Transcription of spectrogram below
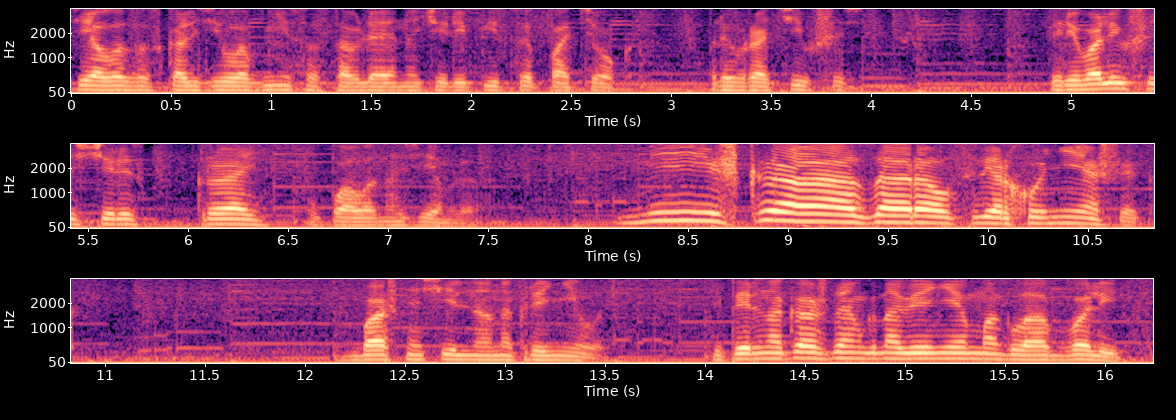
Тело заскользило вниз, оставляя на черепице потек, превратившись... Перевалившись через край, упало на землю. «Мишка!» — заорал сверху Нешик. Башня сильно накренилась. Теперь на каждое мгновение могла обвалиться.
